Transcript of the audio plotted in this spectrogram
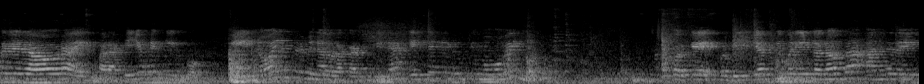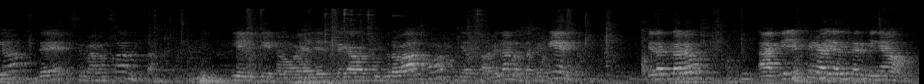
tener ahora es para aquellos equipos que no hayan terminado la cartulina, este es el último momento. ¿Por qué? Porque yo ya estoy poniendo nota antes de irnos de Semana Santa. Y el que no haya entregado su trabajo ya sabe la nota que tiene. ¿Queda claro? Aquellos que lo hayan terminado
